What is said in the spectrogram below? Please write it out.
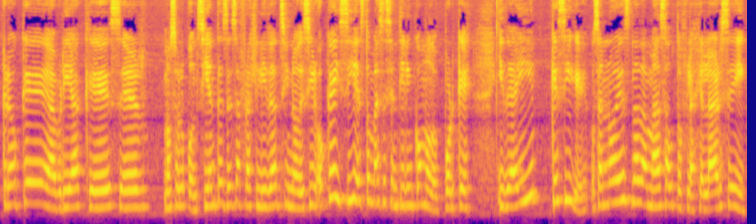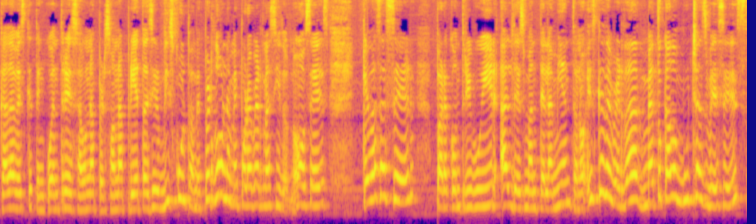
creo que habría que ser no solo conscientes de esa fragilidad, sino decir, ok, sí, esto me hace sentir incómodo, ¿por qué? Y de ahí, ¿qué sigue? O sea, no es nada más autoflagelarse y cada vez que te encuentres a una persona prieta decir, discúlpame, perdóname por haber nacido, ¿no? O sea, es, ¿qué vas a hacer para contribuir al desmantelamiento, ¿no? Es que de verdad me ha tocado muchas veces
